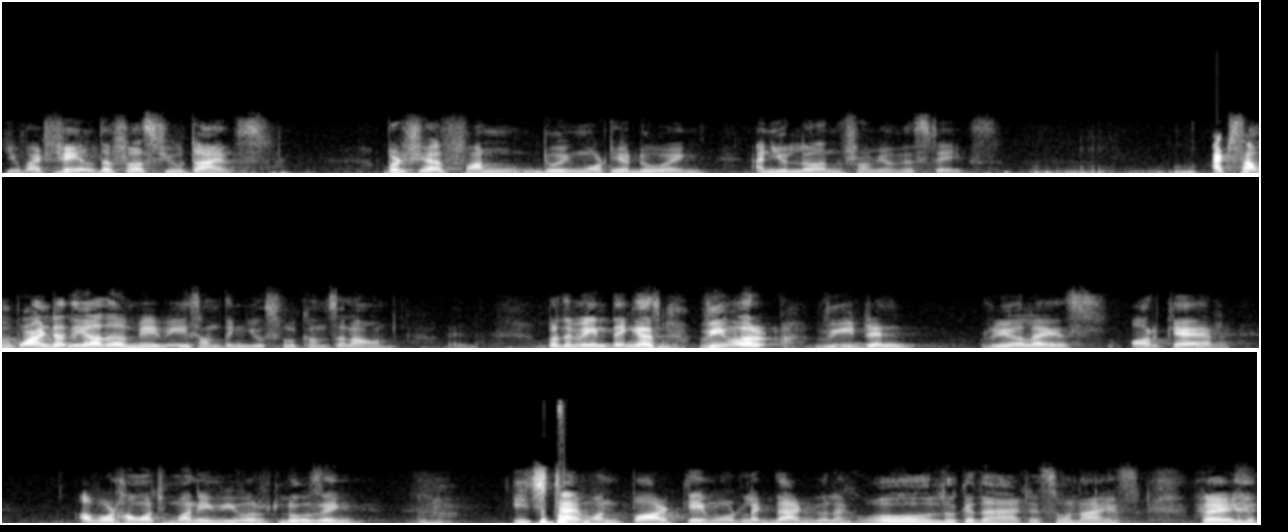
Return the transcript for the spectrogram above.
you might fail the first few times but if you have fun doing what you're doing and you learn from your mistakes at some point or the other maybe something useful comes along right? but the main thing is we were we didn't realize or care about how much money we were losing each time one part came out like that, we were like, oh, look at that, it's so nice, right?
